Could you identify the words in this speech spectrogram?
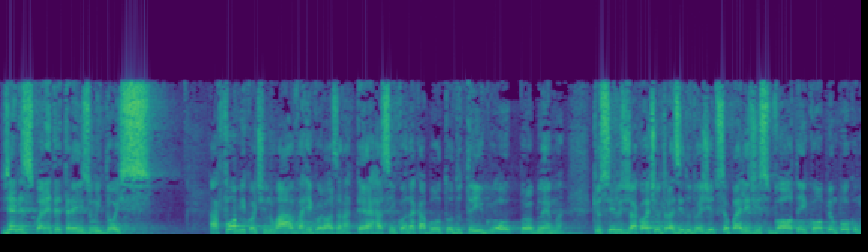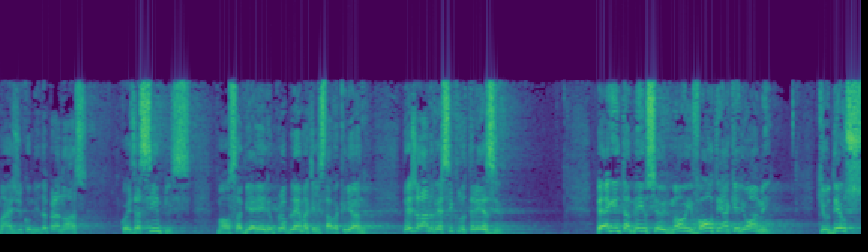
Gênesis 43, 1 e 2. A fome continuava rigorosa na terra, assim quando acabou todo o trigo, ou problema, que os filhos de Jacó tinham trazido do Egito, seu pai lhe disse: Voltem e comprem um pouco mais de comida para nós. Coisa simples. Mal sabia ele o problema que ele estava criando. Veja lá no versículo 13: Peguem também o seu irmão e voltem àquele homem, que o Deus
